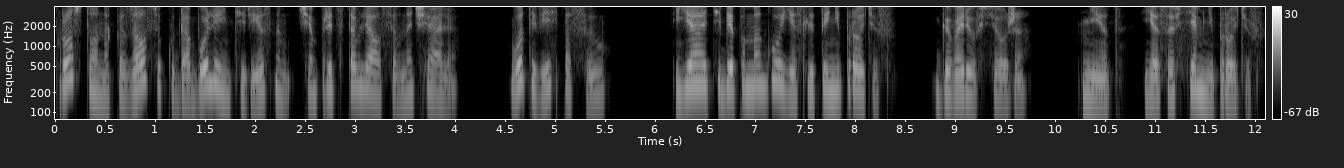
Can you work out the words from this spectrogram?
Просто он оказался куда более интересным, чем представлялся вначале. Вот и весь посыл. «Я тебе помогу, если ты не против», — говорю все же. «Нет, я совсем не против».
